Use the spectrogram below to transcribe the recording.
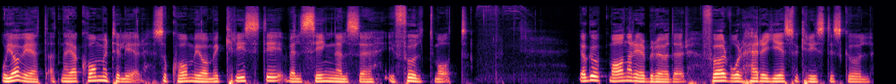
Och jag vet att när jag kommer till er så kommer jag med Kristi välsignelse i fullt mått. Jag uppmanar er bröder, för vår Herre Jesu Kristi skull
